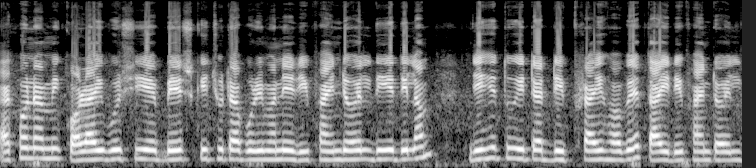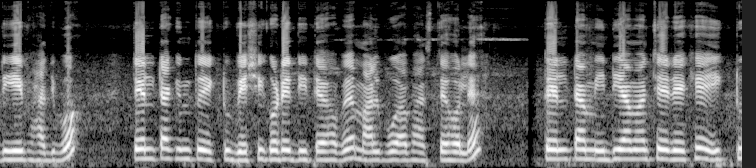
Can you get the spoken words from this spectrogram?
এখন আমি কড়াই বসিয়ে বেশ কিছুটা পরিমাণে রিফাইন্ড অয়েল দিয়ে দিলাম। যেহেতু এটা ডিপ ফ্রাই হবে, তাই রিফাইন্ড অয়েল দিয়ে ভাজব। তেলটা কিন্তু একটু বেশি করে দিতে হবে মালপোয়া ভাজতে হলে। তেলটা মিডিয়াম আঁচে রেখে একটু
